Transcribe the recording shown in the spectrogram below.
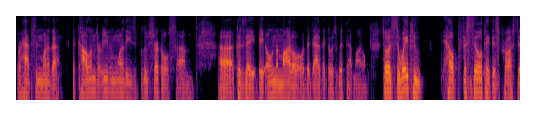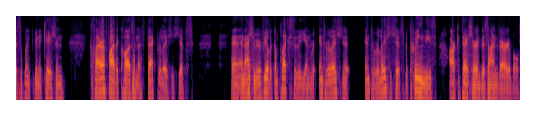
perhaps in one of the, the columns or even one of these blue circles because um, uh, they, they own the model or the data that goes with that model. So it's a way to help facilitate this cross-discipline communication, clarify the cause and effect relationships, and, and actually reveal the complexity and interrelationship interrelationships between these architecture and design variables.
